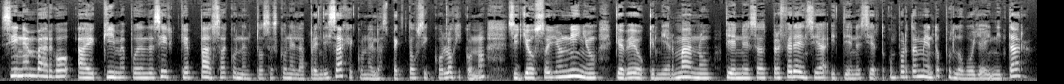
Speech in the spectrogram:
Sin embargo, aquí me pueden decir qué pasa con entonces con el aprendizaje, con el aspecto psicológico, ¿no? Si yo soy un niño que veo que mi hermano tiene esa preferencia y tiene cierto comportamiento, pues lo voy a imitar.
